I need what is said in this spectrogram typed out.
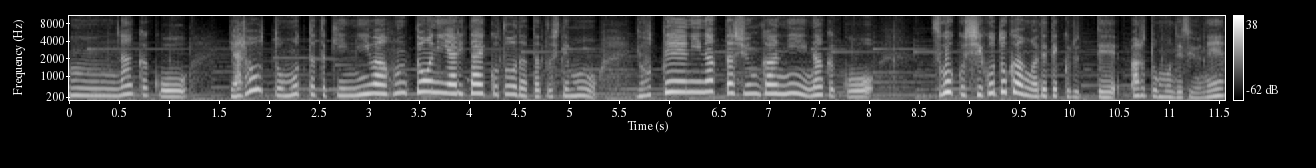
うーん、なんかこう、やろうと思った時には本当にやりたいことだったとしても、予定になった瞬間になんかこう、すごく仕事感が出てくるってあると思うんですよね。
